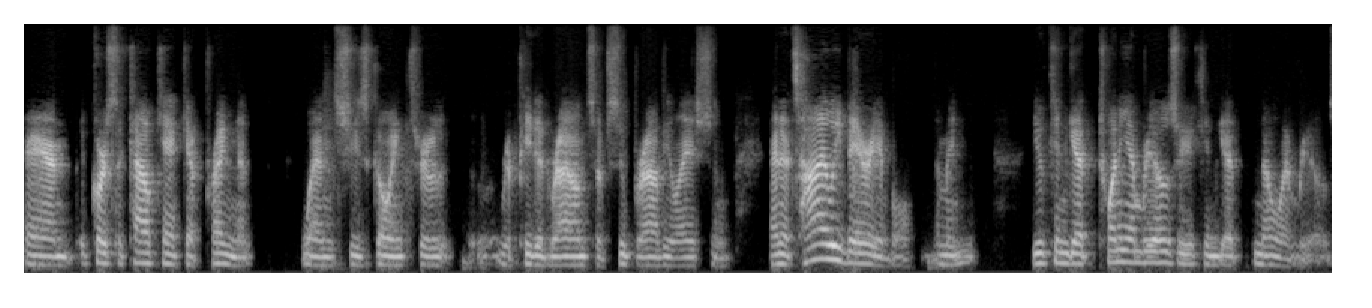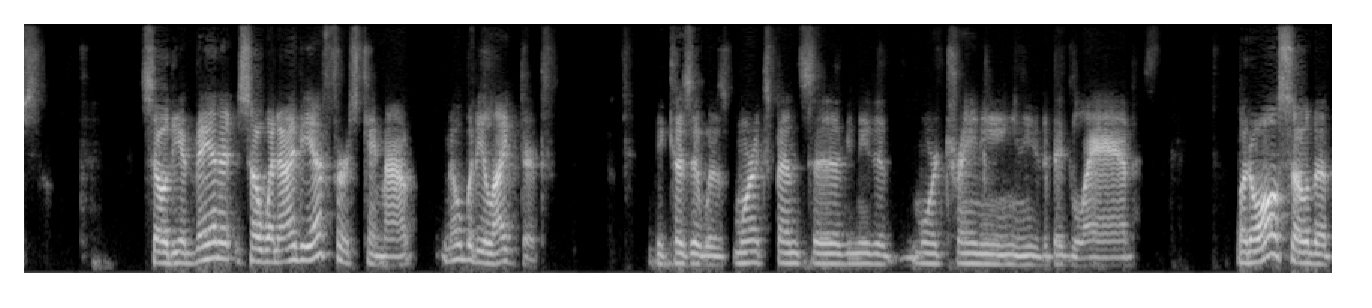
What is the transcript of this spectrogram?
And of course, the cow can't get pregnant when she's going through repeated rounds of superovulation. And it's highly variable. I mean, you can get 20 embryos or you can get no embryos. So the advantage, so when IVF first came out, nobody liked it because it was more expensive. You needed more training. You needed a big lab. But also the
